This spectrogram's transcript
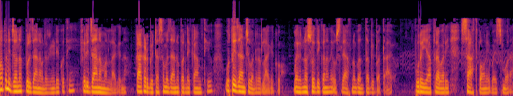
म पनि जनकपुर जान भनेर हिँडेको थिएँ फेरि जान मन लागेन। काकड भिट्टासम्म जानुपर्ने काम थियो उतै जान्छु भनेर लागेको। मैले नसोधिकन नै उसले आफ्नो गन्तव्य बतायो। पुरै यात्राभरि साथ पाउने भइस मोरा।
